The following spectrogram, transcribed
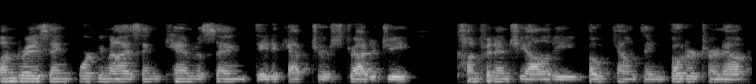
fundraising, organizing, canvassing, data capture, strategy, confidentiality, vote counting, voter turnout,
